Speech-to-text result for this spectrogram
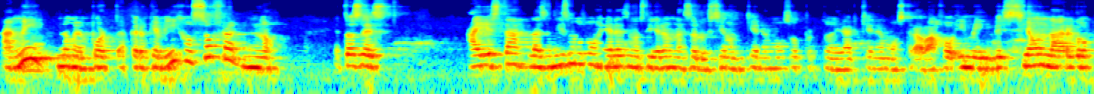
A mí no me importa, pero que mi hijo sufra, no. Entonces, ahí está, las mismas mujeres nos dieron la solución, queremos oportunidad, queremos trabajo y mi visión largo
